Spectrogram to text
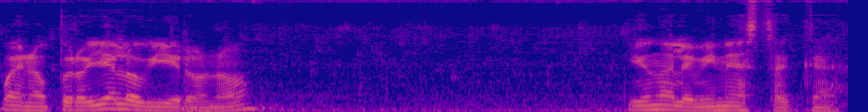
Bueno, pero ya lo vieron, ¿no? Y una le viene hasta acá.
